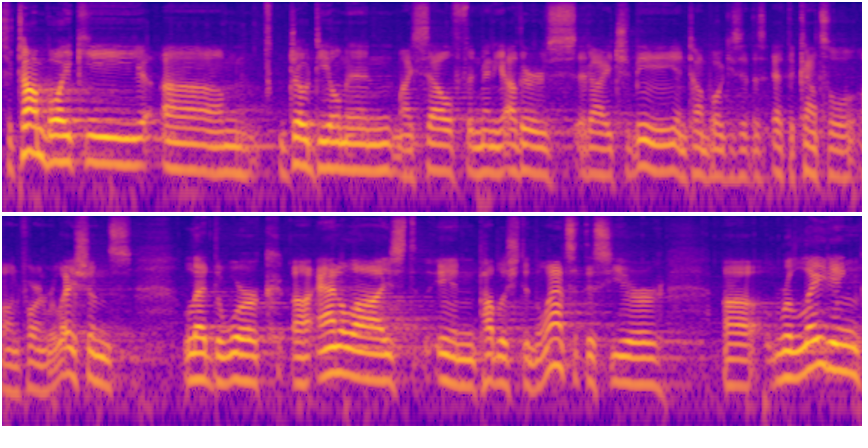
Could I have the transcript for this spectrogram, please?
So Tom Bollyky, um, Joe Dieleman, myself, and many others at IHB, and Tom Bollyky's at the, at the Council on Foreign Relations, led the work, uh, analyzed in, published in The Lancet this year, uh, relating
